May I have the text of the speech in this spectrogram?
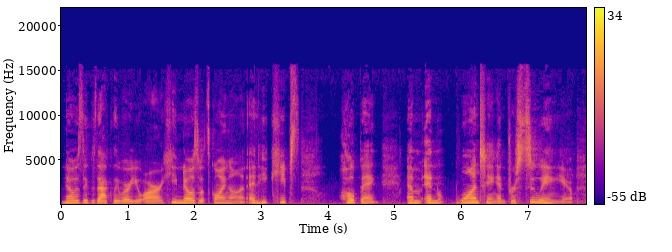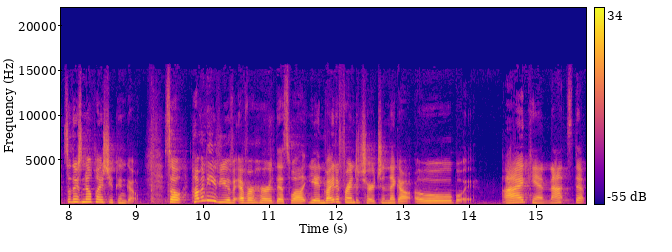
knows exactly where you are. He knows what's going on. And he keeps hoping and, and wanting and pursuing you. So there's no place you can go. So, how many of you have ever heard this? Well, you invite a friend to church and they go, oh boy. I cannot step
